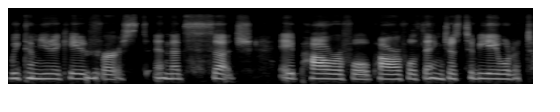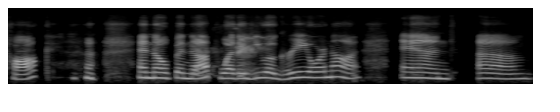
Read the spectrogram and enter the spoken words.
We communicated mm-hmm. first. And that's such a powerful, powerful thing just to be able to talk and open up, whether you agree or not. And, um,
